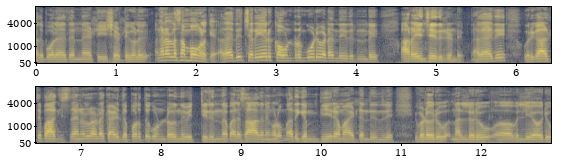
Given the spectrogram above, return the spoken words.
അതുപോലെ തന്നെ ടീ ഷർട്ടുകൾ അങ്ങനെയുള്ള സംഭവങ്ങളൊക്കെ. അതായത് ചെറിയൊരു കൗണ്ടറും കൂടി ഇവിടെ എന്ത് ചെയ്തിട്ടുണ്ട് അറേഞ്ച് ചെയ്തിട്ടുണ്ട്. അതായത് ഒരു കാലത്ത് പാകിസ്ഥാനിലുള്ള അവിടെ കഴുതപ്പുറത്ത് കൊണ്ടുവന്ന് വിറ്റിരുന്ന പല സാധനങ്ങളും അത് ഗംഭീരമായിട്ട് എന്ത് ചെയ്യുന്നുണ്ട് ഇവിടെ ഒരു നല്ലൊരു വലിയൊരു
